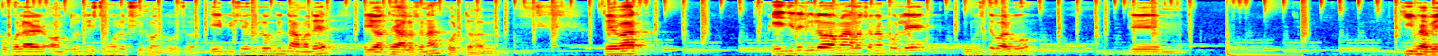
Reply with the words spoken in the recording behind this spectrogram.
কোহলারের অন্তর্দৃষ্টিমূলক শিখন কৌশল। এই বিষয়গুলো কিন্তু আমাদের এই অধ্যায়ে আলোচনা করতে হবে। তো এবার এই জিনিসগুলো আমরা আলোচনা করলে বুঝতে পারব যে কীভাবে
